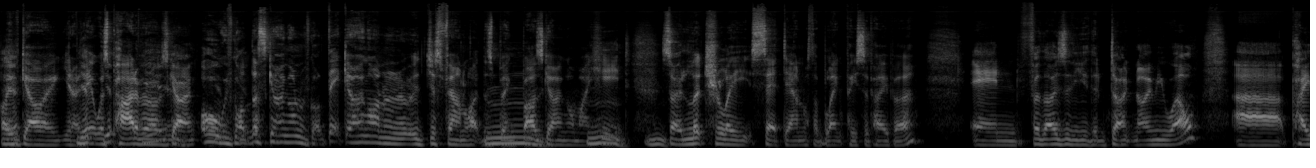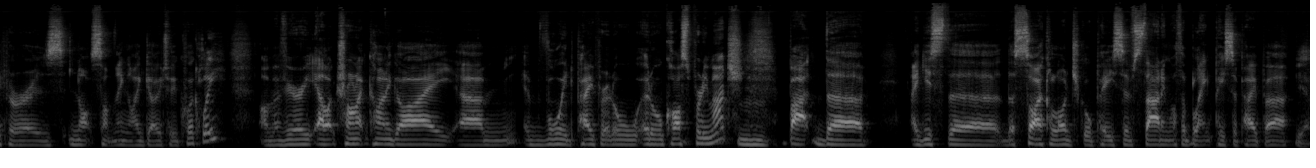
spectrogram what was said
Oh, yeah. Of going, you know, Yep, that was yep, part of it. I was yeah, going, oh, we've got this going on, we've got that going on, and it just found like this Mm. big buzz going on my head. So literally sat down with a blank piece of paper. And for those of you that don't know me well, uh, paper is not something I go to quickly. I'm a very electronic kind of guy. Um, avoid paper at all at all costs, pretty much. Mm-hmm. But the I guess the the psychological piece of starting with a blank piece of paper Yeah.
